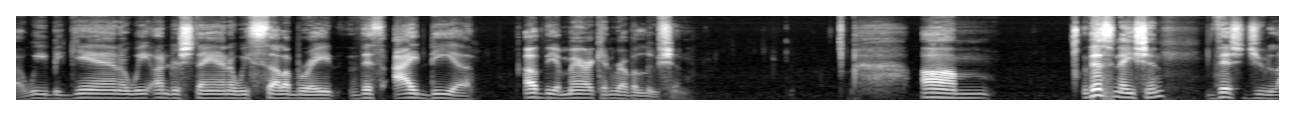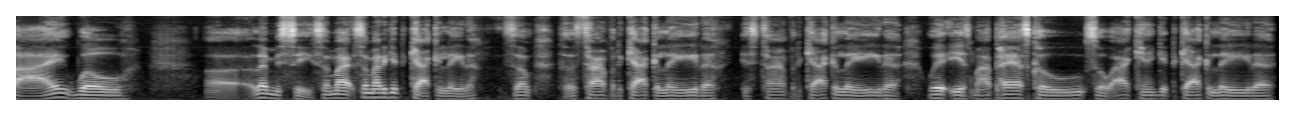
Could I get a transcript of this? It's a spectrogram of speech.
uh, we begin or we understand or we celebrate this idea of the American Revolution. Um, this nation, this July, will. Uh, let me see. Somebody, somebody get the calculator. So, so it's time for the calculator. It's time for the calculator. Where is my passcode so I can get the calculator?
